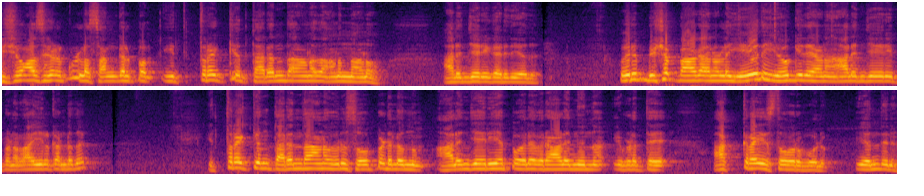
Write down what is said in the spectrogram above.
വിശ്വാസികൾക്കുള്ള സങ്കല്പം ഇത്രയ്ക്ക് തരംതാണതാണെന്നാണോ ആലഞ്ചേരി കരുതിയത്? ഒരു ബിഷപ്പാകാനുള്ള ഏത് യോഗ്യതയാണ് ആലഞ്ചേരി പിണറായിയിൽ കണ്ടത്? ഇത്രയ്ക്കും തരംതാണ ഒരു സോപ്പിടലൊന്നും ആലഞ്ചേരിയെപ്പോലെ ഒരാളിൽ നിന്ന് ഇവിടുത്തെ അക്രൈസ്തവർ പോലും എന്തിന്?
